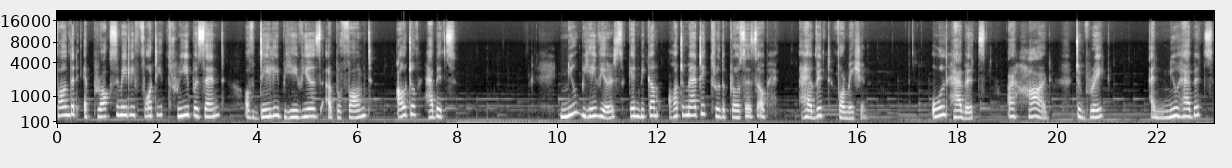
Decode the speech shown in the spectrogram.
found that approximately 43% of daily behaviors are performed out of habits. New behaviors can become automatic through the process of habit formation. Old habits are hard to break, and new habits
